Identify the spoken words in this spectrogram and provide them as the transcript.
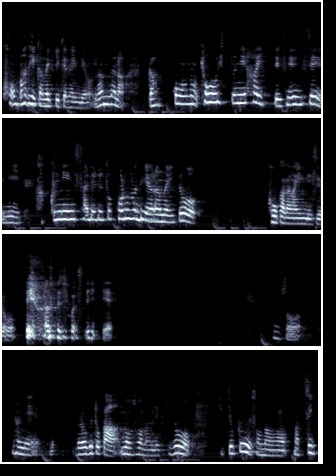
学校まで行かなきゃいけないんだよ。なんなら、学校の教室に入って先生に確認されるところまでやらないと、効果がないんですよ。っていう話をしていて。そうそう。なんで、ブブログとかもそうなんですけど、結局、その、まあ、ツイ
